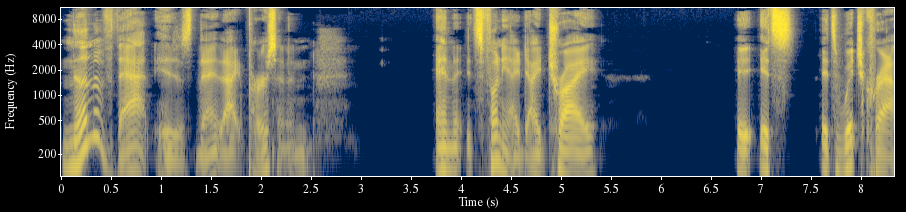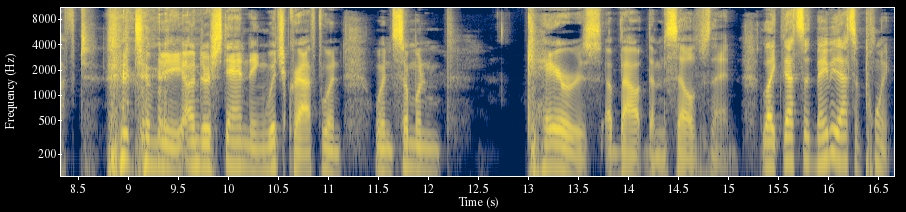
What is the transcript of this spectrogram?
none of that is that, that person. And and it's funny I I try it, it's it's witchcraft to me understanding witchcraft when when someone cares about themselves then. Like that's a, maybe that's a point.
